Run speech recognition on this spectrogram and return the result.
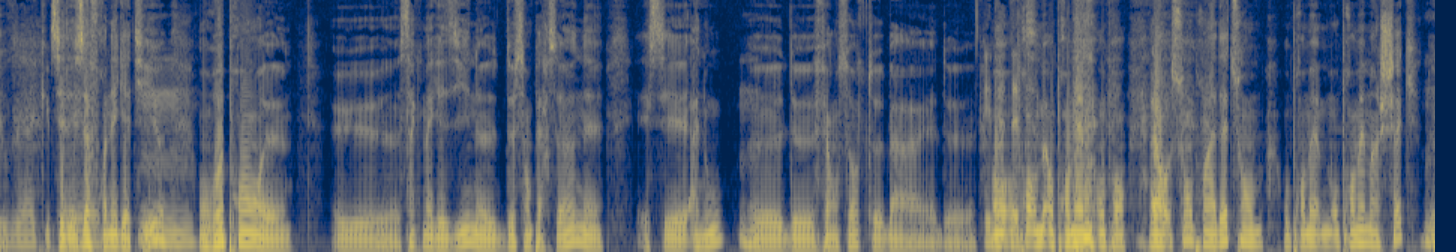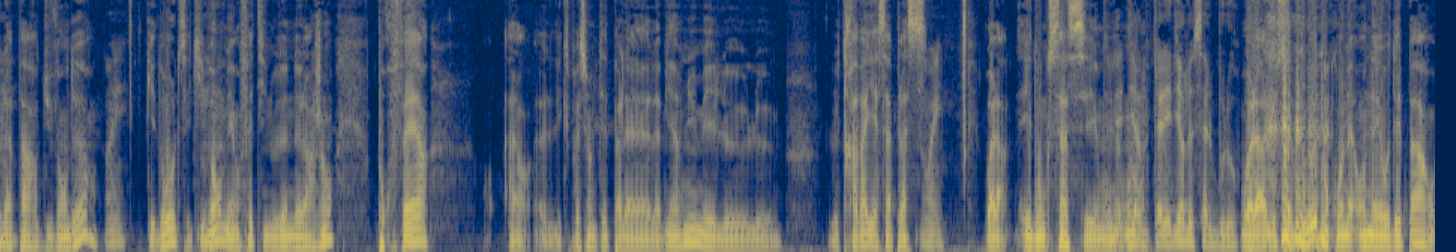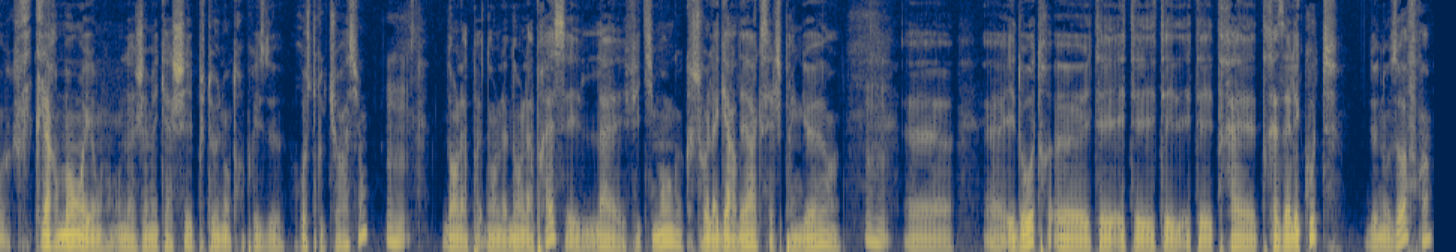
des offres négatives. Mhm. On reprend euh, euh, cinq magazines, euh, 200 personnes, euh, et c'est à nous Mhm. euh, de faire en sorte euh, bah, de. Et on, prend, on prend même, on prend. Alors soit on prend la dette, soit on, on prend même, on prend même un chèque de Mhm. la part du vendeur. Ce qui est drôle, c'est qu'il Mhm. vend, mais en fait il nous donne de l'argent pour faire. Alors euh, l'expression est peut-être pas la, la bienvenue, mais le, le le travail à sa place. Ouais. Voilà. Et donc ça c'est on, T'allais on- dire, t'allais dire le sale boulot. voilà le sale boulot. Donc on est, on est au départ clairement et on, on l'a jamais caché plutôt une entreprise de restructuration Mhm. dans la dans la dans la presse et là effectivement que ce soit Lagardère, Axel Springer Mhm. euh, euh, et d'autres euh, étaient étaient étaient étaient très très à l'écoute de nos offres. hein.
